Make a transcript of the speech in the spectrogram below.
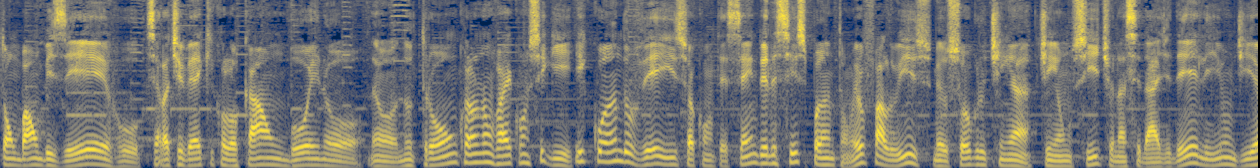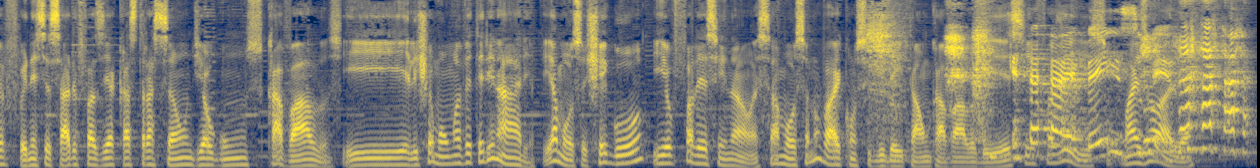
tombar um bezerro, se ela tiver tiver que colocar um boi no, no, no tronco, ela não vai conseguir. E quando vê isso acontecendo, eles se espantam. Eu falo isso, meu sogro tinha, tinha um sítio na cidade dele e um dia foi necessário fazer a castração de alguns cavalos. E ele chamou uma veterinária. E a moça chegou e eu falei assim: não, essa moça não vai conseguir deitar um cavalo desse e fazer é, isso. Mas olha.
